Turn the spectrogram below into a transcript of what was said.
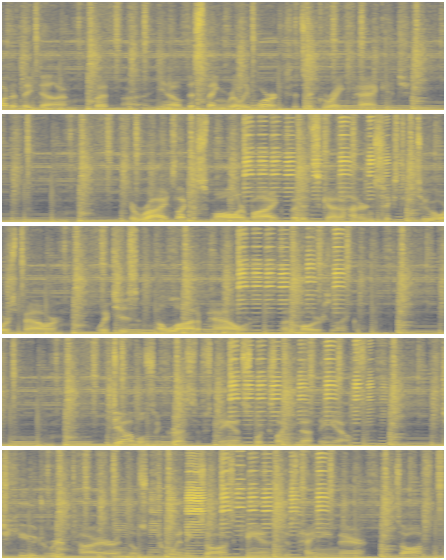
what have they done? But, uh, you know, this thing really works. It's a great package. It rides like a smaller bike, but it's got 162 horsepower, which is a lot of power on a motorcycle. Diavel's aggressive stance looks like nothing else. It's huge rear tire and those twin exhaust cans just hanging there. It's awesome.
